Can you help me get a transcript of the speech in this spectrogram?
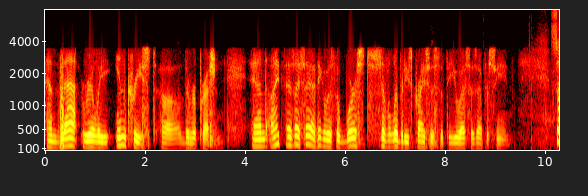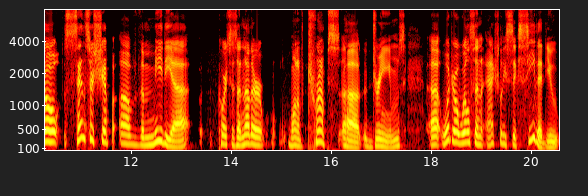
And that really increased uh, the repression. And I, as I say, I think it was the worst civil liberties crisis that the U.S. has ever seen. So, censorship of the media, of course, is another one of Trump's uh, dreams. Uh, Woodrow Wilson actually succeeded, you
